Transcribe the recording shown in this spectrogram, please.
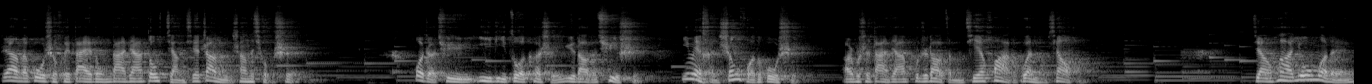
这样的故事会带动大家都讲些葬礼上的糗事，或者去异地做客时遇到的趣事，因为很生活的故事，而不是大家不知道怎么接话的罐头笑话。讲话幽默的人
